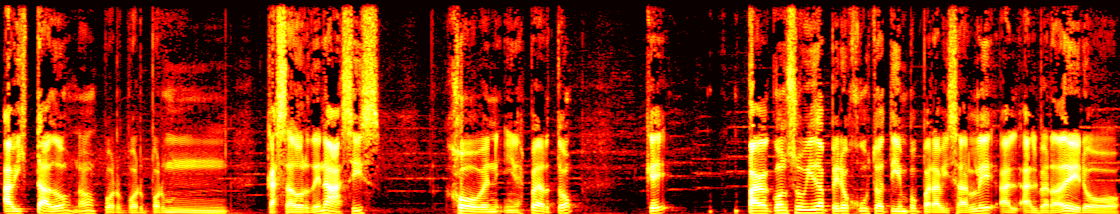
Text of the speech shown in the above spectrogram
avistado ¿no? por, por, por un cazador de nazis, joven, inexperto, que paga con su vida, pero justo a tiempo para avisarle al, al verdadero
